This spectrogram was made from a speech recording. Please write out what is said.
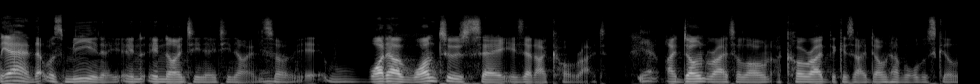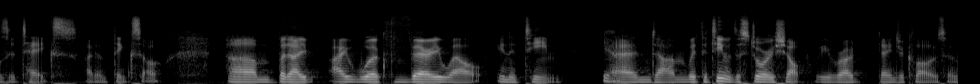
Yeah, that was me in a, in, in 1989. Yeah. So i what I want to say is that I co-write. Yeah, I don't write alone. I co-write because I don't have all the skills it takes. I don't think so. Um, but I, I work very well in a team. yeah. And um, with the team of the Story Shop, we wrote Danger Close, and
